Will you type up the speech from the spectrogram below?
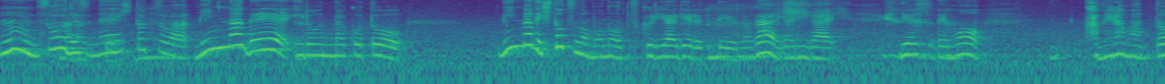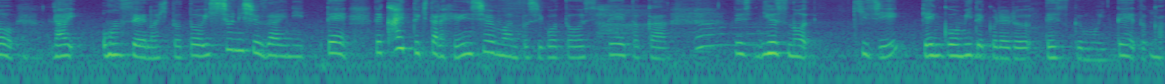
う。うん、そうですね。一つはみんなでいろんなことをみんなで一つのものを作り上げるっていうのがやりがい。ニュースでもカメラマンとライ音声の人と一緒に取材に行ってで帰ってきたら編集マンと仕事をしてとかでニュースの記事原稿を見てくれるデスクもいてとか、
